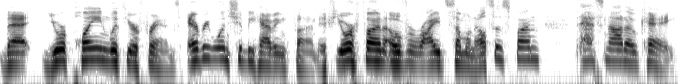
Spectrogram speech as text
that you're playing with your friends. Everyone should be having fun. If your fun overrides someone else's fun, that's not okay.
